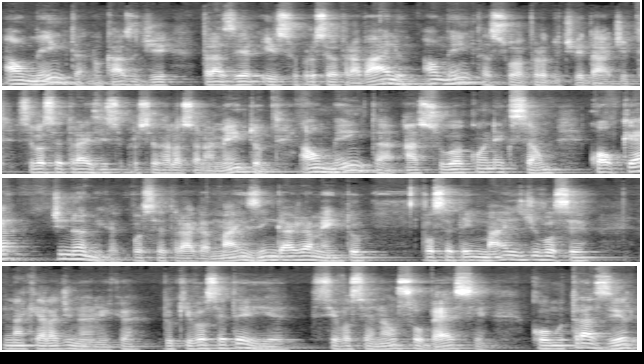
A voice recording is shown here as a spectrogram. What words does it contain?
aumenta, no caso de trazer isso para o seu trabalho, aumenta a sua produtividade. Se você traz isso para o seu relacionamento, aumenta a sua conexão. Qualquer dinâmica que você traga mais engajamento, você tem mais de você naquela dinâmica do que você teria se você não soubesse como trazer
